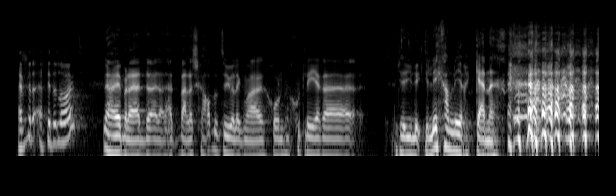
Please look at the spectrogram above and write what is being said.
Heb je, dat- heb je dat nooit? Nee, maar dat, dat, dat wel eens gehad natuurlijk, maar gewoon goed leren... Je, je, je lichaam leren kennen.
